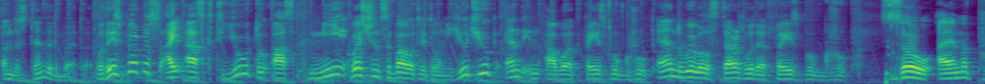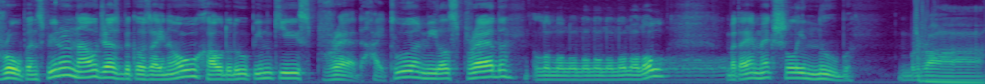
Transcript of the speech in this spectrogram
understand it better. For this purpose, I asked you to ask me questions about it on YouTube and in our Facebook group. And we will start with a Facebook group. So, I am a pro pen spinner now just because I know how to do pinky spread, high to a middle spread, lol, but I am actually noob. Bruh.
